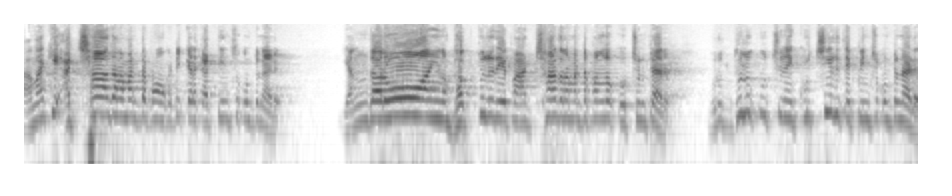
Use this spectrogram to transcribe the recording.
తనకి ఆచ్ఛాదన మంటపం ఒకటి ఇక్కడ కట్టించుకుంటున్నాడు. ఎందరో ఆయన భక్తులు రేపు ఆచ్ఛాదన మంటపంలో కూర్చుంటారు. వృద్ధులు కూర్చునే కుర్చీలు తెప్పించుకుంటున్నాడు.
